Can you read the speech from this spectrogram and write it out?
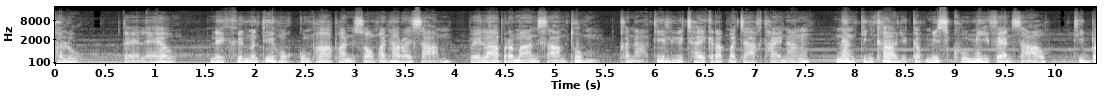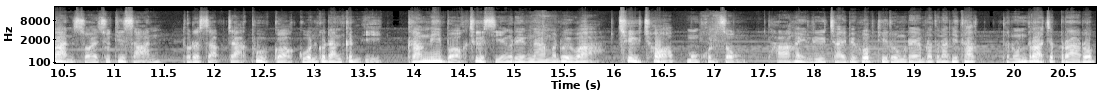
ทะลุ แต่แล้วในคืนวันที่ 6 กุมภาพันธ์ 2503 เวลาประมาณ3ทุ่ม ขณะที่ลือชัยกลับมาจากถ่ายหนัง นั่งกินข้าวอยู่กับมิสคูมี่แฟนสาว ที่บ้านซอยสุทธิสาร โทรศัพท์จากผู้ก่อกวนก็ดังขึ้นอีก ครั้งนี้บอกชื่อเสียงเรียงนามมาด้วยว่า ชื่อชอบมงคลส่งท้าให้ลือชัยไปพบที่โรงแรมรัตนพิทักษ์ถนนราชปรารภ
